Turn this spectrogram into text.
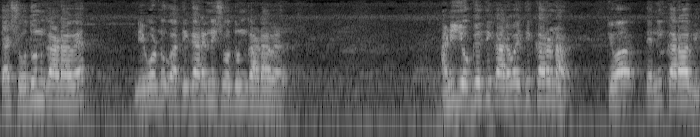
त्या शोधून काढाव्यात. निवडणूक अधिकाऱ्यांनी शोधून काढाव्यात. आणि योग्य ती कारवाई ती करणार किंवा त्यांनी करावी.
